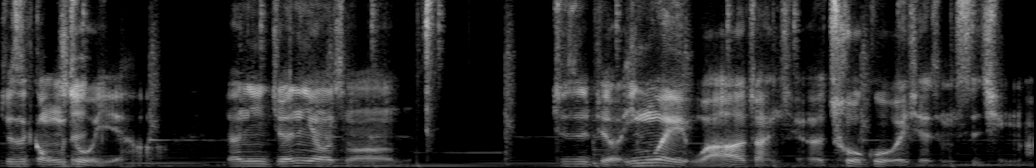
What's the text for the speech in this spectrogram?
就是工作也好，那你觉得你有什么，就是比如因为我要赚钱而错过一些什么事情吗？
